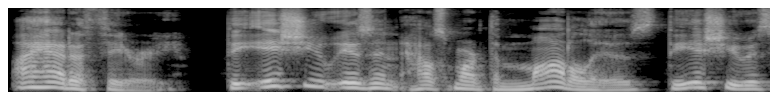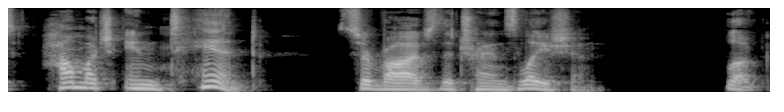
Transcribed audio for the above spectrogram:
I had a theory. The issue isn't how smart the model is, the issue is how much intent survives the translation. Look,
